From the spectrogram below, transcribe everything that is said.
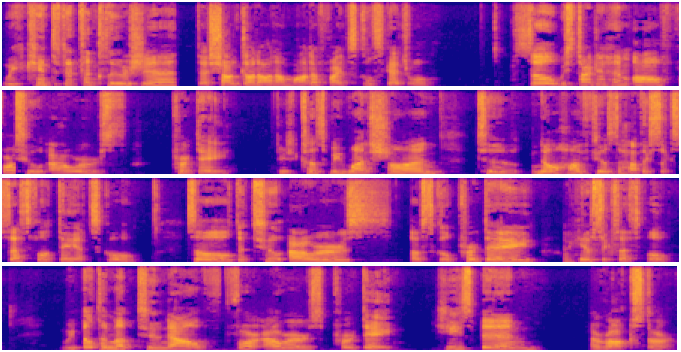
We came to the conclusion that Sean got on a modified school schedule. So we started him off for two hours per day because we want Sean to know how it feels to have a successful day at school. So the two hours of school per day, and he was successful. We built him up to now four hours per day. He's been a rock star.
